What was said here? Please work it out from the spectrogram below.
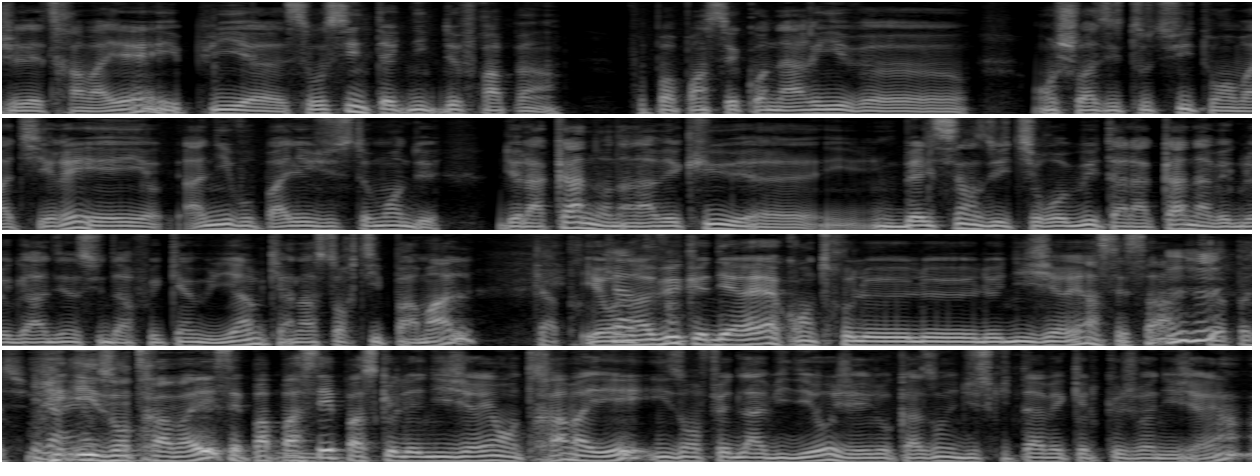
je les travaillais. Et puis, euh, c'est aussi une technique de frappe. Il hein. ne faut pas penser qu'on arrive, euh, on choisit tout de suite où on va tirer. Et Annie, vous parlez justement de, de la Cannes. On en a vécu une belle séance de tir au but à la Cannes avec le gardien sud-africain William, qui en a sorti pas mal. Et on a vu que derrière, contre le, le, Nigeria, c'est ça mhm. Ils ont travaillé, c'est pas passé parce que les Nigériens ont travaillé, ils ont fait de la vidéo. J'ai eu l'occasion de discuter avec quelques joueurs nigériens.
